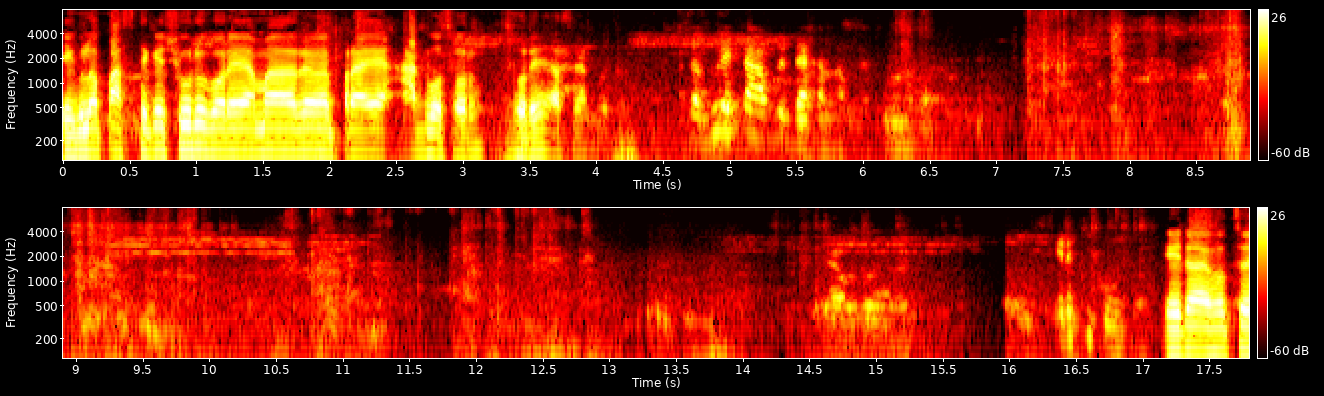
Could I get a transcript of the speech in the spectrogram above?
এগুলো পাঁচ থেকে শুরু করে আমার প্রায় আট বছর ধরে আছে। আচ্ছা দুই একটা আপনি দেখান আপনার পুরোনো এটা কি কবুতর? এটা হচ্ছে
